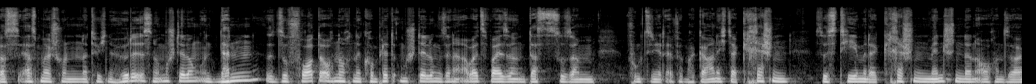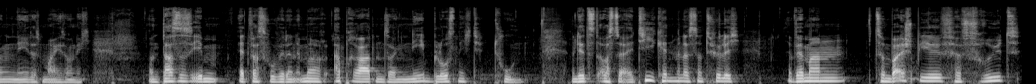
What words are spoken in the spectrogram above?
was erstmal schon natürlich eine Hürde ist, eine Umstellung und dann sofort auch noch eine komplette Umstellung seiner Arbeitsweise und das zusammen funktioniert einfach mal gar nicht. Da crashen Systeme, da crashen Menschen dann auch und sagen, nee, das mache ich so nicht. Und das ist eben etwas, wo wir dann immer abraten und sagen, nee, bloß nicht tun. Und jetzt aus der IT kennt man das natürlich, wenn man zum Beispiel verfrüht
